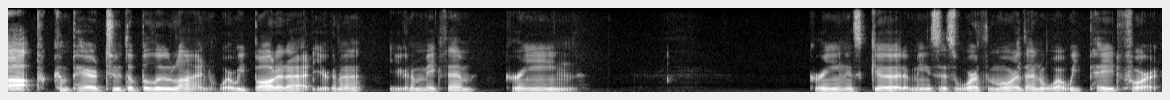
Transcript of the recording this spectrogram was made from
up compared to the blue line where we bought it at, you're going to you're going to make them green. Green is good. It means it's worth more than what we paid for it.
